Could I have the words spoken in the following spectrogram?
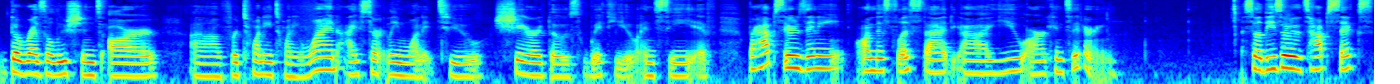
the resolutions are uh, for 2021, I certainly wanted to share those with you and see if perhaps there's any on this list that uh, you are considering. So these are the top six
